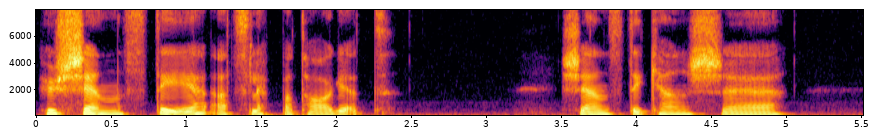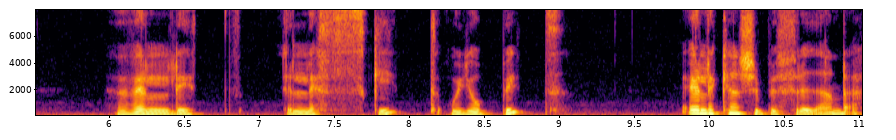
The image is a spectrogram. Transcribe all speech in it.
Hur känns det att släppa taget? Känns det kanske väldigt läskigt och jobbigt? Eller kanske befriande?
